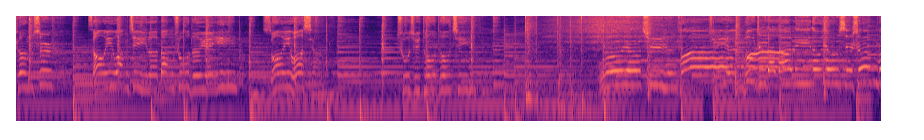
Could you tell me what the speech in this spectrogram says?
城市早已忘记了当初的原因，所以我想出去透透气。我要去远方，去远方，不知道哪里都有些什么，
